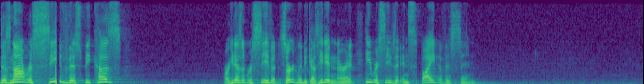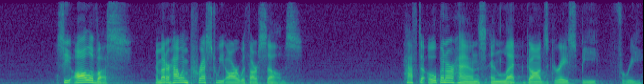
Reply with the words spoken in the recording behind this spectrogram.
does not receive this because, or he doesn't receive it certainly because he didn't earn it. He receives it in spite of his sin. See, all of us, no matter how impressed we are with ourselves, have to open our hands and let God's grace be free.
